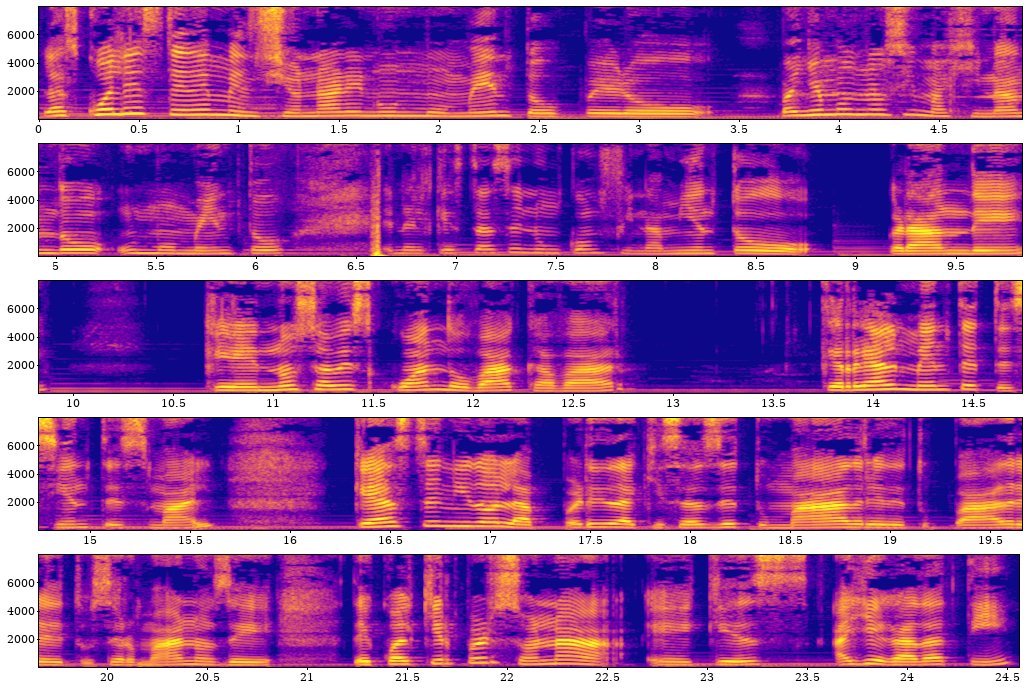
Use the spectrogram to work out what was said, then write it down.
Las cuales te de mencionar en un momento, pero Vayámonos imaginando un momento en el que estás en un confinamiento grande, que no sabes cuándo va a acabar, que realmente te sientes mal, que has tenido la pérdida quizás de tu madre, de tu padre, de tus hermanos, de, de cualquier persona eh, que es llegado a ti.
